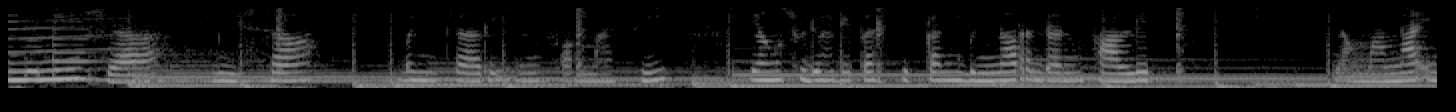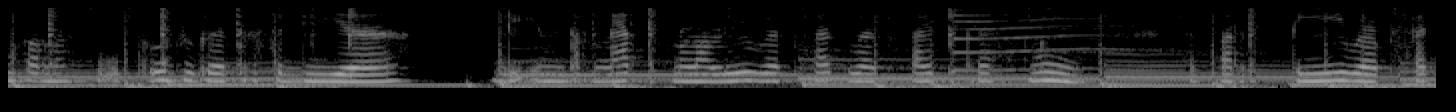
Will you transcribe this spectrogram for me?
Indonesia bisa mencari informasi yang sudah dipastikan benar dan valid, yang mana informasi itu juga tersedia di internet melalui website-website resmi seperti website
